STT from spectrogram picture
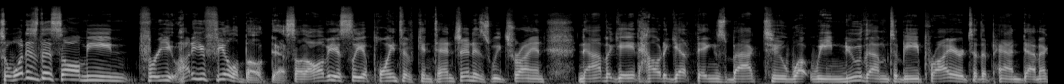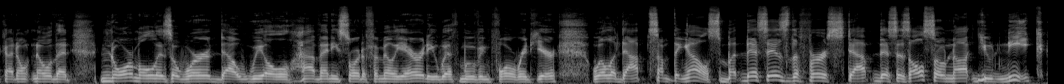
So, what does this all mean for you? How do you feel about this? Uh, obviously, a point of contention as we try and navigate how to get things back to what we knew them to be prior to the pandemic. I don't know that normal is a word that we'll have any sort of familiarity with moving forward here. We'll adapt something else. But this is the first step. This is also not unique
